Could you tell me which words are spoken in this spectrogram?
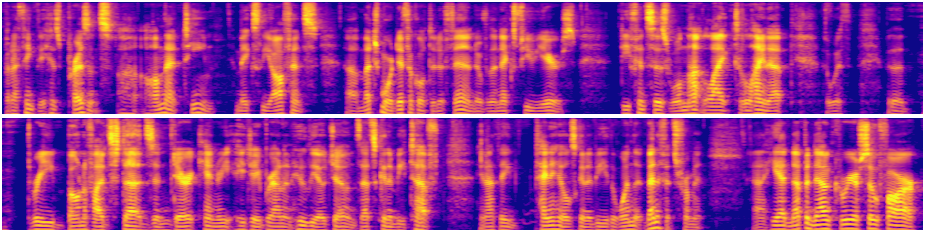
But I think that his presence uh, on that team makes the offense uh, much more difficult to defend over the next few years. Defenses will not like to line up with uh, three bona fide studs and Derrick Henry, A.J. Brown, and Julio Jones. That's going to be tough. And I think Tannehill is going to be the one that benefits from it. Uh, he had an up and down career so far,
